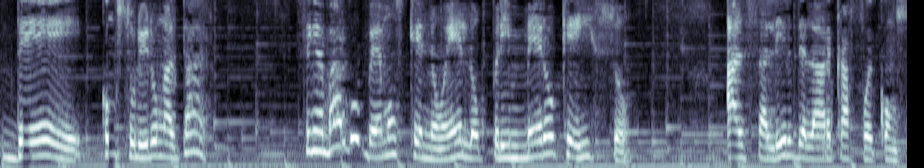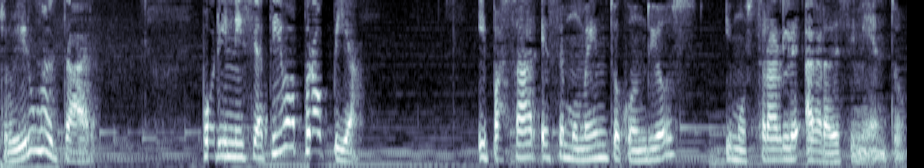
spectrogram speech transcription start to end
de construir un altar. Sin embargo, vemos que Noé lo primero que hizo al salir del arca fue construir un altar por iniciativa propia y pasar ese momento con Dios y mostrarle agradecimiento.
